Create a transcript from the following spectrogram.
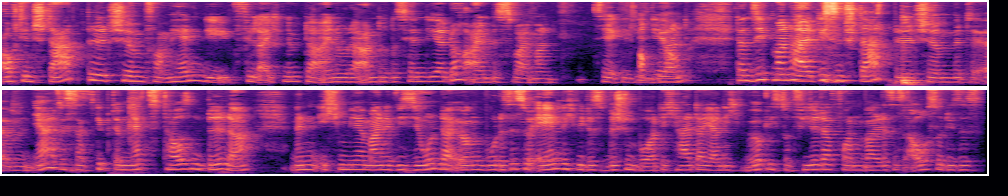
auch den Startbildschirm vom Handy, vielleicht nimmt der eine oder andere das Handy ja doch ein bis zweimal täglich in die ja. Hand. Dann sieht man halt diesen Startbildschirm mit, ähm, ja, das, das gibt im Netz tausend Bilder. Wenn ich mir meine Vision da irgendwo, das ist so ähnlich wie das Vision Board. Ich halte da ja nicht wirklich so viel davon, weil das ist auch so dieses,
